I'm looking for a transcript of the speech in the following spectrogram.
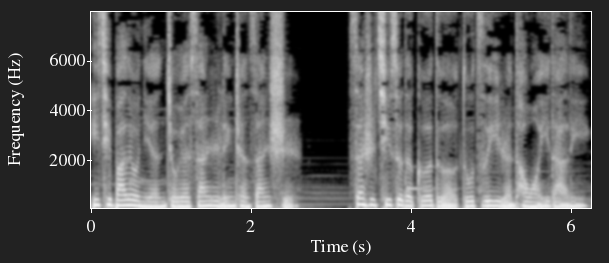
一七八六年九月三日凌晨三时。三十七岁的歌德独自一人逃往意大利。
